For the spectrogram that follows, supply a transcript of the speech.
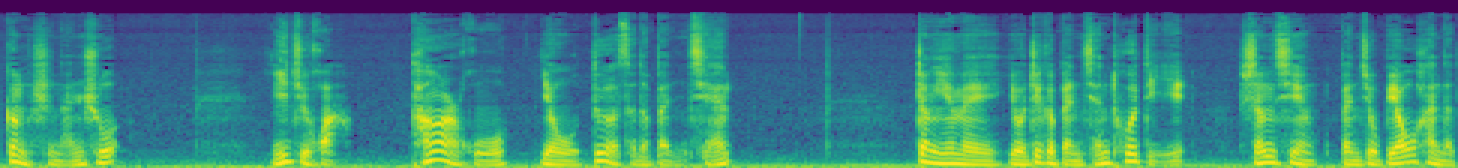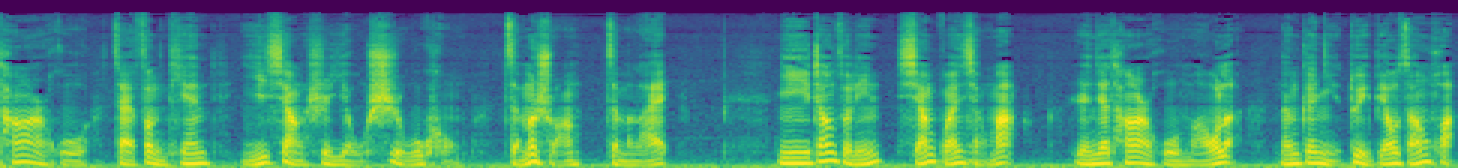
更是难说。一句话，汤二虎有嘚瑟的本钱。正因为有这个本钱托底，生性本就彪悍的汤二虎在奉天一向是有恃无恐，怎么爽怎么来。你张作霖想管想骂，人家汤二虎毛了，能跟你对飙脏话。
